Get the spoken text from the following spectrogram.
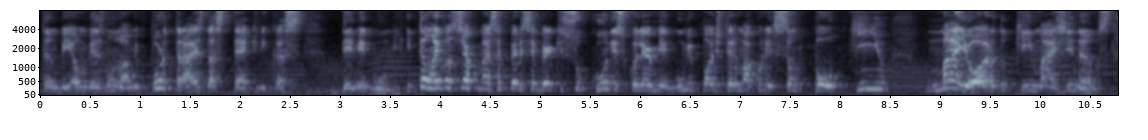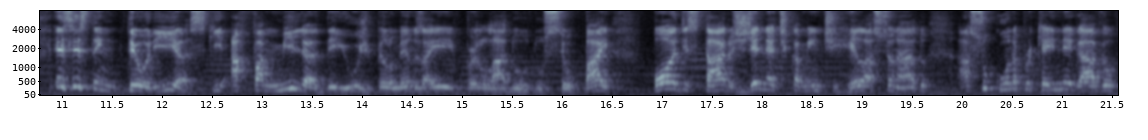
também é o mesmo nome por trás das técnicas de Megumi. Então aí você já começa a perceber que Sukuna escolher Megumi pode ter uma conexão pouquinho maior do que imaginamos. Existem teorias que a família de Yuji, pelo menos aí pelo lado do seu pai, pode estar geneticamente relacionado a Sukuna porque é inegável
